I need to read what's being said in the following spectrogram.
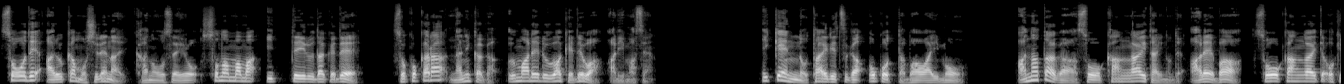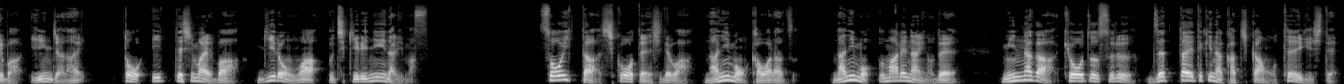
そうであるかもしれない可能性をそのまま言っているだけで、そこから何かが生まれるわけではありません。意見の対立が起こった場合も、あなたがそう考えたいのであれば、そう考えておけばいいんじゃないと言ってしまえば、議論は打ち切りになります。そういった思考停止では何も変わらず、何も生まれないので、みんなが共通する絶対的な価値観を定義して、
